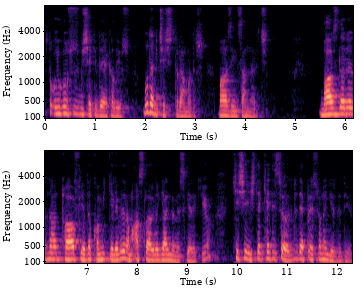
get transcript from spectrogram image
işte uygunsuz bir şekilde yakalıyorsun. Bu da bir çeşit travmadır bazı insanlar için. Bazılarına tuhaf ya da komik gelebilir ama asla öyle gelmemesi gerekiyor. Kişi işte kedisi öldü, depresyona girdi diyor.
